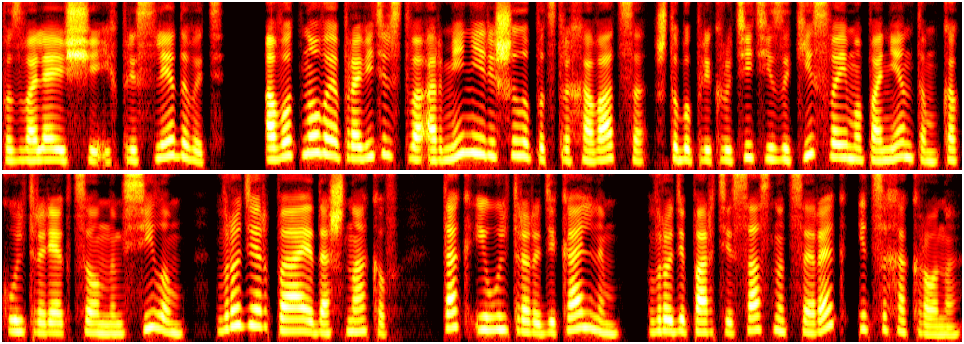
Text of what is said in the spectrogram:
позволяющие их преследовать? А вот новое правительство Армении решило подстраховаться, чтобы прикрутить языки своим оппонентам, как ультрареакционным силам, вроде РПА и Дашнаков, так и ультрарадикальным, вроде партии Сасна Церек и Цехокрона.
